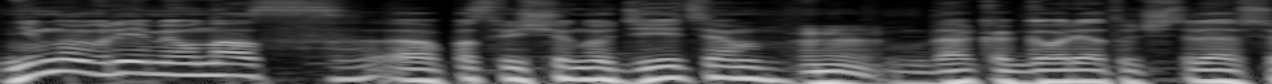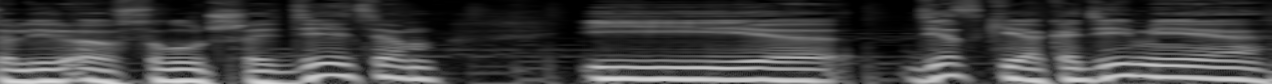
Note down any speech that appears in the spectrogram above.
Дневное время у нас э, посвящено детям, Мгм. да, как говорят учителя, все, все лучше детям. И детские академии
